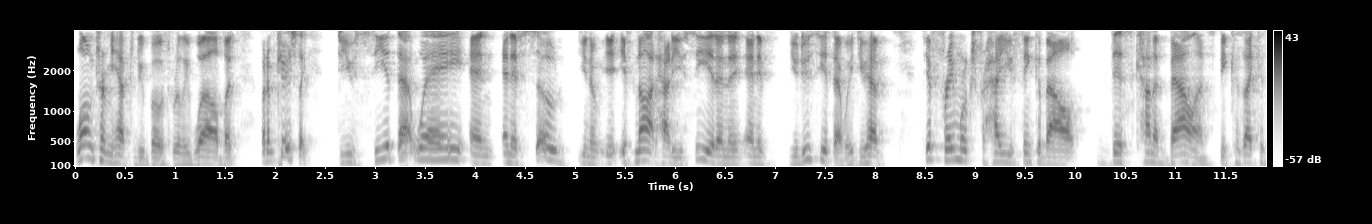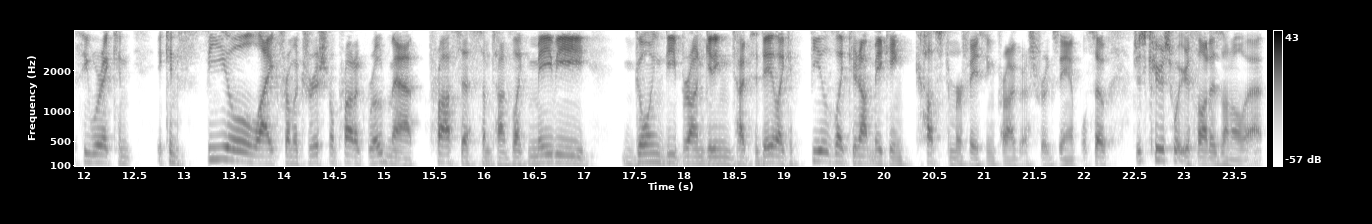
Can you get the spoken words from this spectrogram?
long term, you have to do both really well. But but I'm curious, like, do you see it that way? And and if so, you know, if not, how do you see it? And and if you do see it that way, do you have do you have frameworks for how you think about this kind of balance? Because I can see where it can it can feel like from a traditional product roadmap process sometimes, like maybe going deeper on getting types of data, like it feels like you're not making customer facing progress, for example. So just curious what your thought is on all that.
